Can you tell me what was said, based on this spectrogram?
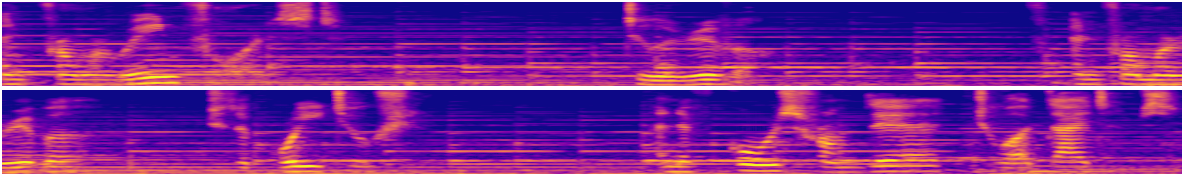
And from a rainforest to a river and from a river to the great ocean, and of course from there to our diatoms,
